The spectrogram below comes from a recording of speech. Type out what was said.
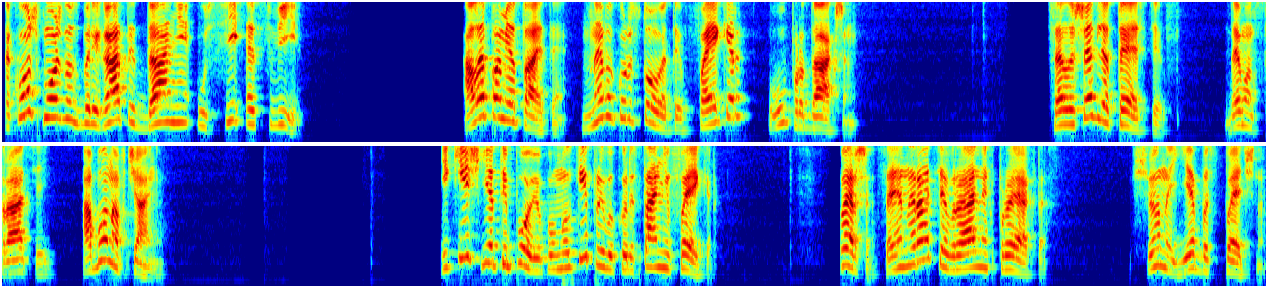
Також можна зберігати дані у CSV. Але пам'ятайте, не використовуйте Faker у продакшн. Це лише для тестів, демонстрацій або навчання. Які ж є типові помилки при використанні фейкер? Перше, це генерація в реальних проєктах, що не є безпечно.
